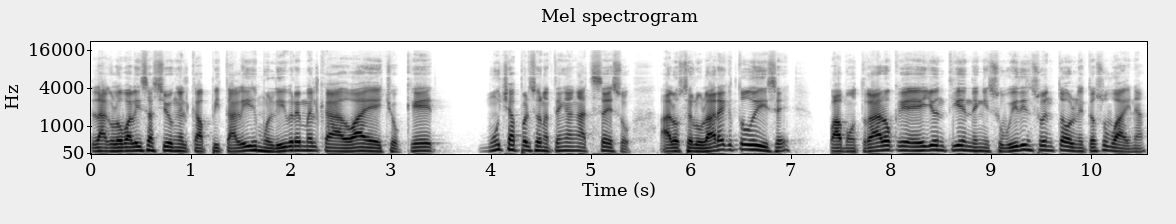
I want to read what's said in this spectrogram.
la globalización, el capitalismo, el libre mercado ha hecho que muchas personas tengan acceso a los celulares que tú dices para mostrar lo que ellos entienden y su vida en su entorno y toda su vaina.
